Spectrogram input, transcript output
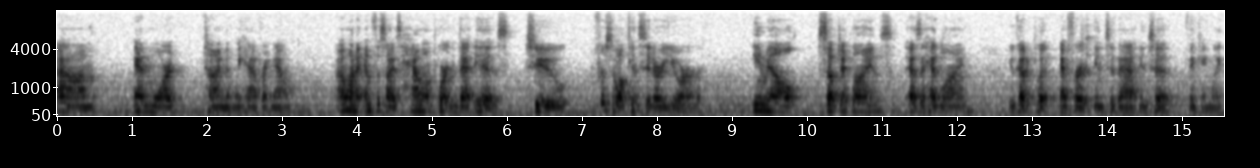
um, and more time than we have right now. I want to emphasize how important that is to first of all consider your email subject lines as a headline. You've got to put effort into that, into thinking like,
